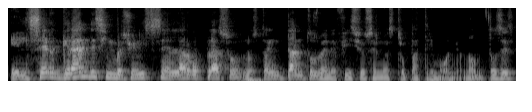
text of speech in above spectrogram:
el ser grandes inversionistas en el largo plazo nos traen tantos beneficios en nuestro patrimonio, ¿no? Entonces,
